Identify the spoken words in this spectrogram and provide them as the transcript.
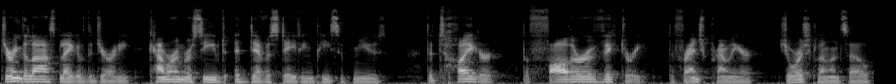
during the last leg of the journey, Cameron received a devastating piece of news. The Tiger, the father of victory, the French Premier, Georges Clemenceau,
